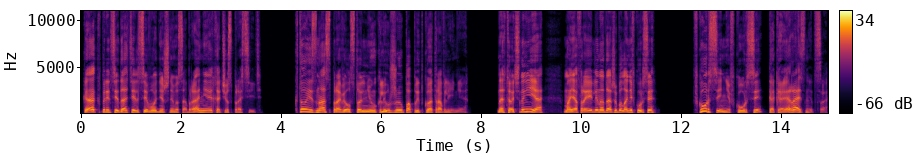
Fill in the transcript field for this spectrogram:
Как председатель сегодняшнего собрания хочу спросить. Кто из нас провел столь неуклюжую попытку отравления? Да точно не я. Моя фрейлина даже была не в курсе. В курсе, не в курсе, какая разница?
